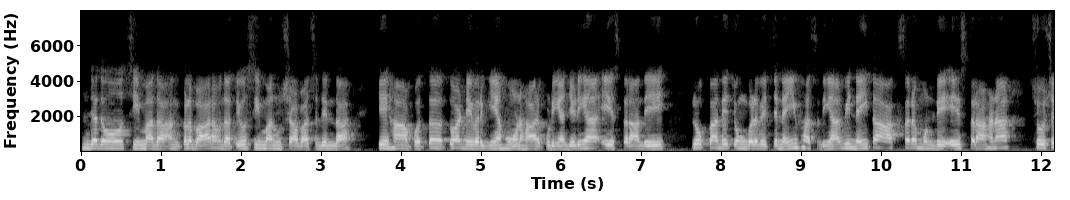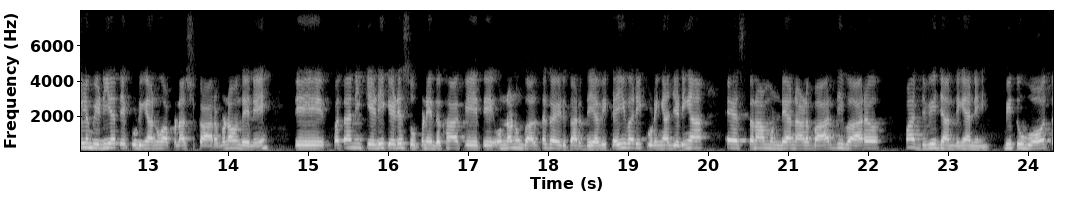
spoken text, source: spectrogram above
ਜਦੋਂ ਸੀਮਾ ਦਾ ਅੰਕਲ ਬਾਹਰ ਆਉਂਦਾ ਤੇ ਉਹ ਸੀਮਾ ਨੂੰ ਸ਼ਾਬਾਸ਼ ਦਿੰਦਾ ਕਿ ਹਾਂ ਪੁੱਤ, ਤੁਹਾਡੇ ਵਰਗੀਆਂ ਹੋਣਹਾਰ ਕੁੜੀਆਂ ਜਿਹੜੀਆਂ ਇਸ ਤਰ੍ਹਾਂ ਦੇ ਲੋਕਾਂ ਦੇ ਚੁੰਗਲ ਵਿੱਚ ਨਹੀਂ ਫਸਦੀਆਂ, ਵੀ ਨਹੀਂ ਤਾਂ ਅਕਸਰ ਮੁੰਡੇ ਇਸ ਤਰ੍ਹਾਂ ਹਨਾ ਸੋਸ਼ਲ ਮੀਡੀਆ ਤੇ ਕੁੜੀਆਂ ਨੂੰ ਆਪਣਾ ਸ਼ਿਕਾਰ ਬਣਾਉਂਦੇ ਨੇ ਤੇ ਪਤਾ ਨਹੀਂ ਕਿਹੜੇ ਕਿਹੜੇ ਸੁਪਨੇ ਦਿਖਾ ਕੇ ਤੇ ਉਹਨਾਂ ਨੂੰ ਗਲਤ ਗਾਈਡ ਕਰਦੇ ਆ ਵੀ ਕਈ ਵਾਰੀ ਕੁੜੀਆਂ ਜਿਹੜੀਆਂ ਇਸ ਤਰ੍ਹਾਂ ਮੁੰਡਿਆਂ ਨਾਲ ਬਾਹਰ ਦੀ ਬਾਹਰ ਭੱਜ ਵੀ ਜਾਂਦੀਆਂ ਨੇ, ਵੀ ਤੂੰ ਬਹੁਤ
